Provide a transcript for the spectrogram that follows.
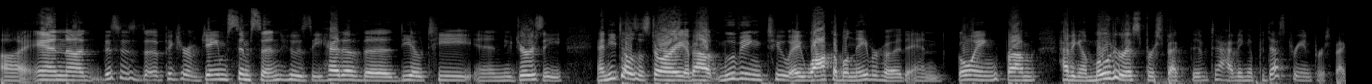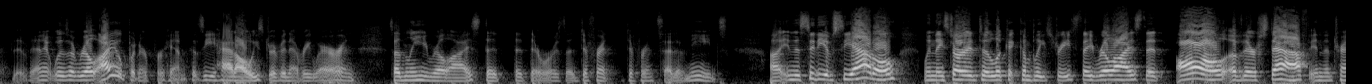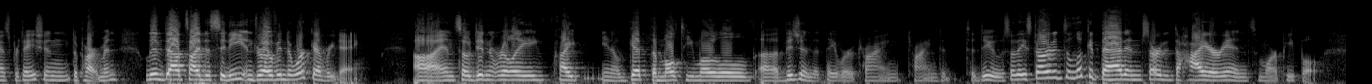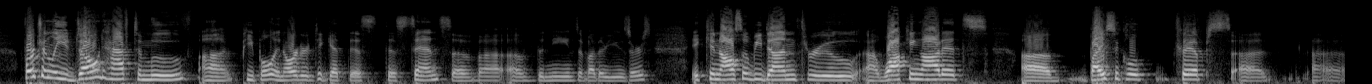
Uh, and uh, this is a picture of James Simpson, who's the head of the DOT in New Jersey. And he tells a story about moving to a walkable neighborhood and going from having a motorist perspective to having a pedestrian perspective. And it was a real eye opener for him because he had always driven everywhere. And suddenly he realized that, that there was a different, different set of needs. Uh, in the city of Seattle, when they started to look at complete streets, they realized that all of their staff in the transportation department lived outside the city and drove into work every day. Uh, and so didn't really quite you know get the multimodal uh, vision that they were trying trying to, to do. So they started to look at that and started to hire in some more people. Fortunately, you don't have to move uh, people in order to get this, this sense of, uh, of the needs of other users. It can also be done through uh, walking audits, uh, bicycle trips, uh, uh,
